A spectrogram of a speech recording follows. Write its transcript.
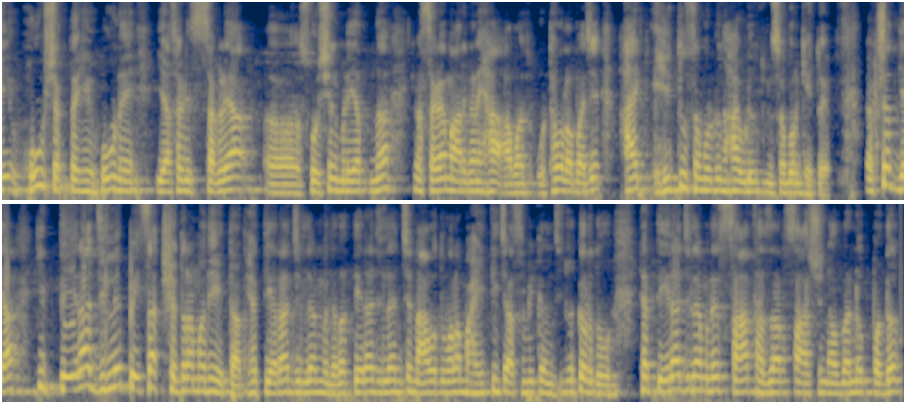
हे होऊ शकतं हे होऊ नये यासाठी सगळ्या सोशल मीडियातनं किंवा सगळ्या मार्गाने हा आवाज उठवला पाहिजे. हा एक हेतू समोर ठेवून हा व्हिडिओ तुमच्यासमोर घेतोय. लक्षात घ्या की तेरा जिल्हे पेसा क्षेत्रामध्ये येतात. ह्या तेरा जिल्ह्यांमध्ये आता तेरा जिल्ह्यांचे नावं तुम्हाला माहितीची असं मी कन्सिडर करतो. ह्या तेरा जिल्ह्यामध्ये सात हजार सहाशे नव्याण्णव पदं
